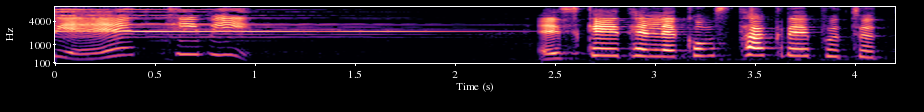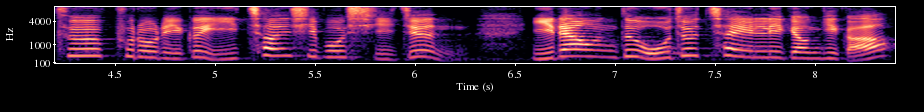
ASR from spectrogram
헝그리의 TV SK텔레콤 스타크래프트2 프로리그 2015 시즌 2라운드 5주차 1, 2경기가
